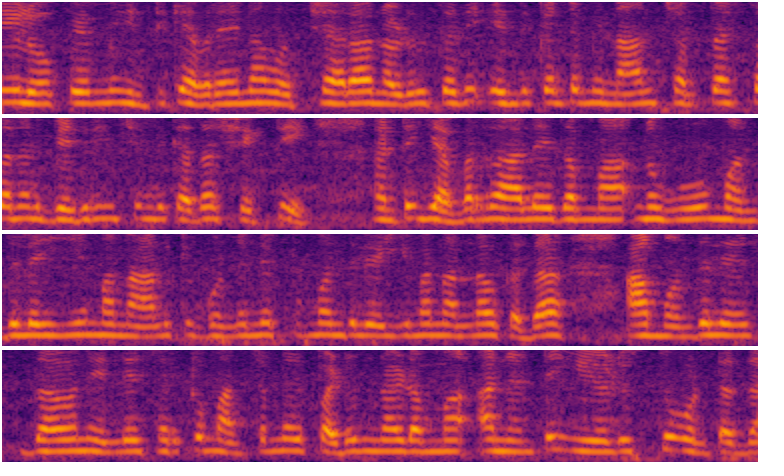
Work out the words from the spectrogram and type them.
ఈ లోపేమో ఇంటికి ఎవరైనా వచ్చారా అని అడుగుతుంది. ఎందుకంటే మీ నాన్న చంపేస్తానని బెదిరించింది కదా శక్తి. అంటే ఎవరు రాలేదమ్మా? నువ్వు మందులు వెయ్యి మా నాన్నకి గుండె నొప్పి మందులు వెయ్యమని అన్నావు కదా. ఆ మందులు వేస్తామని వెళ్ళేసరికి మంచం మీద పడి ఉన్నాడమ్మా అని అంటే ఏడుస్తూ ఉంటుంది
